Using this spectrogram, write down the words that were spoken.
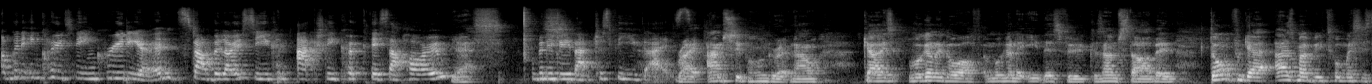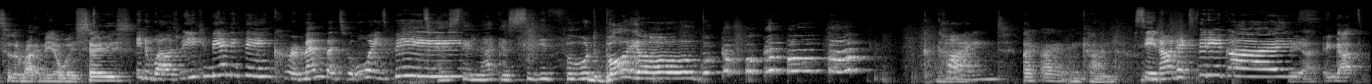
I'm gonna include the ingredients down below so you can actually cook this at home. Yes. I'm gonna do that just for you guys. Right, I'm super hungry right now. Guys, we're gonna go off and we're gonna eat this food because I'm starving. Don't forget, as my beautiful missus to the right of me always says, In a world where you can be anything, remember to always be tasty like a seafood boil. kind. I, I, I'm kind. See you in our next video, guys. Yeah, ingat.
